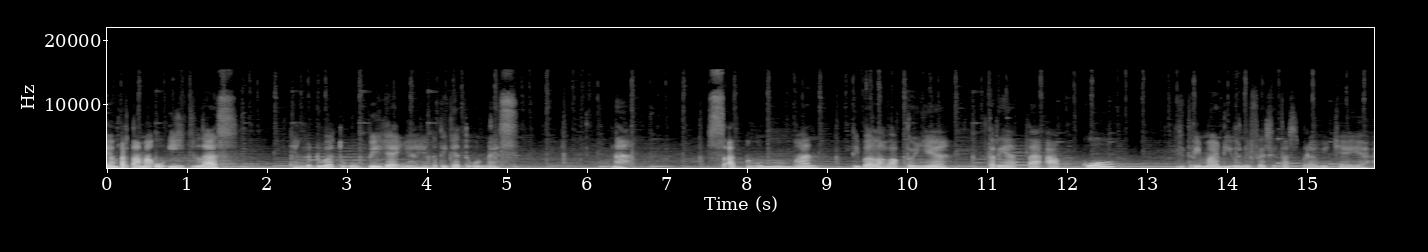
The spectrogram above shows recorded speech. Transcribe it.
Yang pertama UI jelas. Yang kedua tuh UB kayaknya yang ketiga tuh UNES. Nah saat pengumuman tibalah waktunya. Ternyata aku diterima di Universitas Brawijaya.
